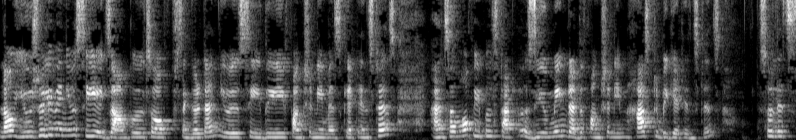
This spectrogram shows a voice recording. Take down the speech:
Now, usually when you see examples of singleton, you will see the function name as get instance and somehow people start assuming that the function name has to be get instance. So let's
